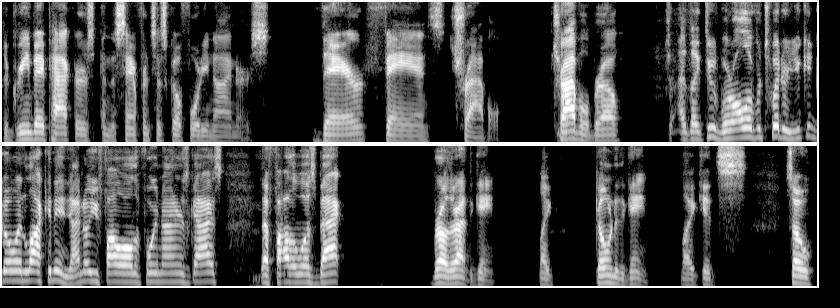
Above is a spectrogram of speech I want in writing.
the Green Bay Packers, and the San Francisco 49ers. Their fans travel. Travel, bro. Like, dude, we're all over Twitter. You can go and lock it in. I know you follow all the 49ers guys that follow us back. Bro, they're at the game. Like going to the game. Like it's so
